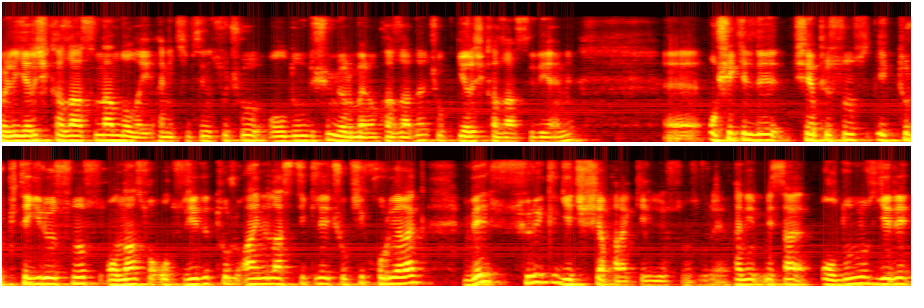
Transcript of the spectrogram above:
böyle yarış kazasından dolayı hani kimsenin suçu olduğunu düşünmüyorum ben o kazada. Çok yarış kazasıydı yani. Ee, o şekilde şey yapıyorsunuz. ilk tur pite giriyorsunuz. Ondan sonra 37 tur aynı lastikle çok iyi koruyarak ve sürekli geçiş yaparak geliyorsunuz buraya. Hani mesela olduğunuz yeri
